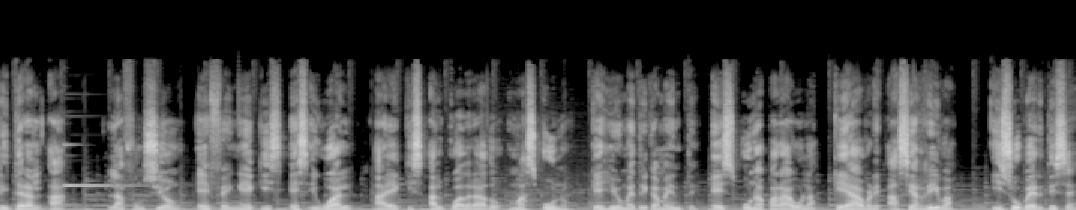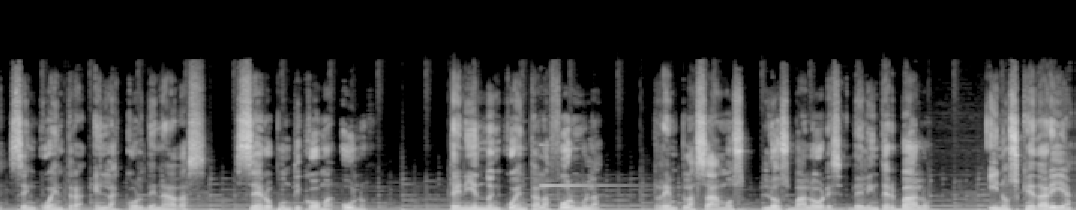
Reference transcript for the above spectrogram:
Literal A. La función f en x es igual a x al cuadrado más 1, que geométricamente es una parábola que abre hacia arriba y su vértice se encuentra en las coordenadas 0.1. Teniendo en cuenta la fórmula, reemplazamos los valores del intervalo y nos quedaría...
